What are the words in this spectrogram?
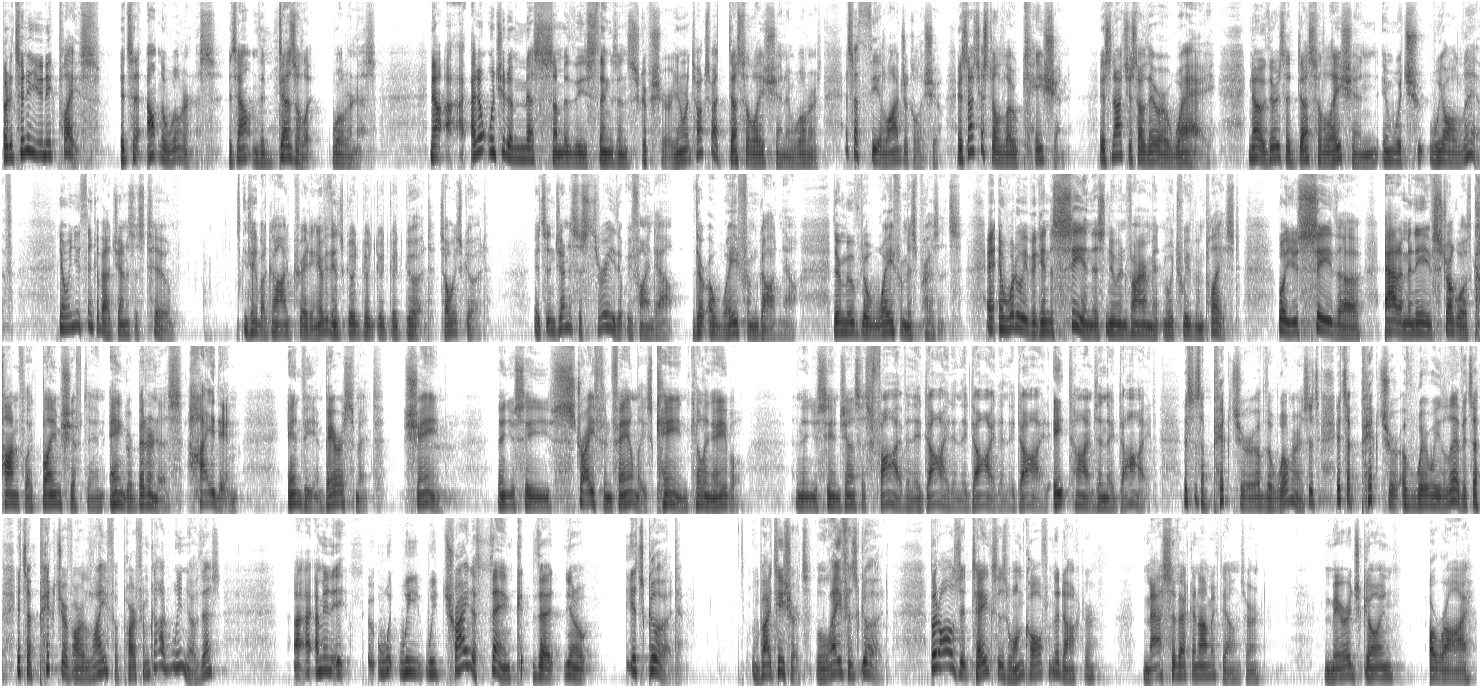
but it's in a unique place. It's out in the wilderness. It's out in the desolate wilderness. Now, I, I, don't want you to miss some of these things in Scripture. You know, when it talks about desolation and wilderness, it's a theological issue. It's not just a location, it's not just, oh, they're away. No, there's a desolation in which we all live. You know, when you think about Genesis 2, you think about God creating everything's good, good, good, good, good. It's always good. It's in Genesis 3 that we find out they're away from God now. They're moved away from his presence. And, and what do we begin to see in this new environment in which we've been placed? Well, you see the Adam and Eve struggle with conflict, blame shifting, anger, bitterness, hiding, envy, embarrassment, shame. Then you see strife in families, Cain killing Abel. And then you see in Genesis 5, and they died, and they died, and they died, eight times, and they died. This is a picture of the wilderness. It's, it's a picture of where we live. It's a, it's a picture of our life apart from God. We know this. I, I mean, it, we, we, we try to think that, you know, it's good. We buy t shirts, life is good. But all it takes is one call from the doctor, massive economic downturn, marriage going awry,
